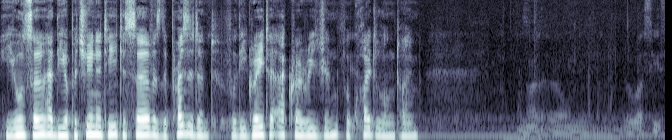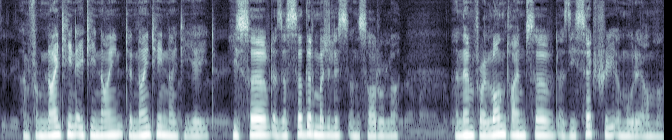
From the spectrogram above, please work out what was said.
He also had the opportunity to serve as the president for the Greater Accra region for quite a long time. And from 1989 to 1998, he served as a Sadr Majlis Ansarullah and then for a long time served as the Secretary Amur Amma.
